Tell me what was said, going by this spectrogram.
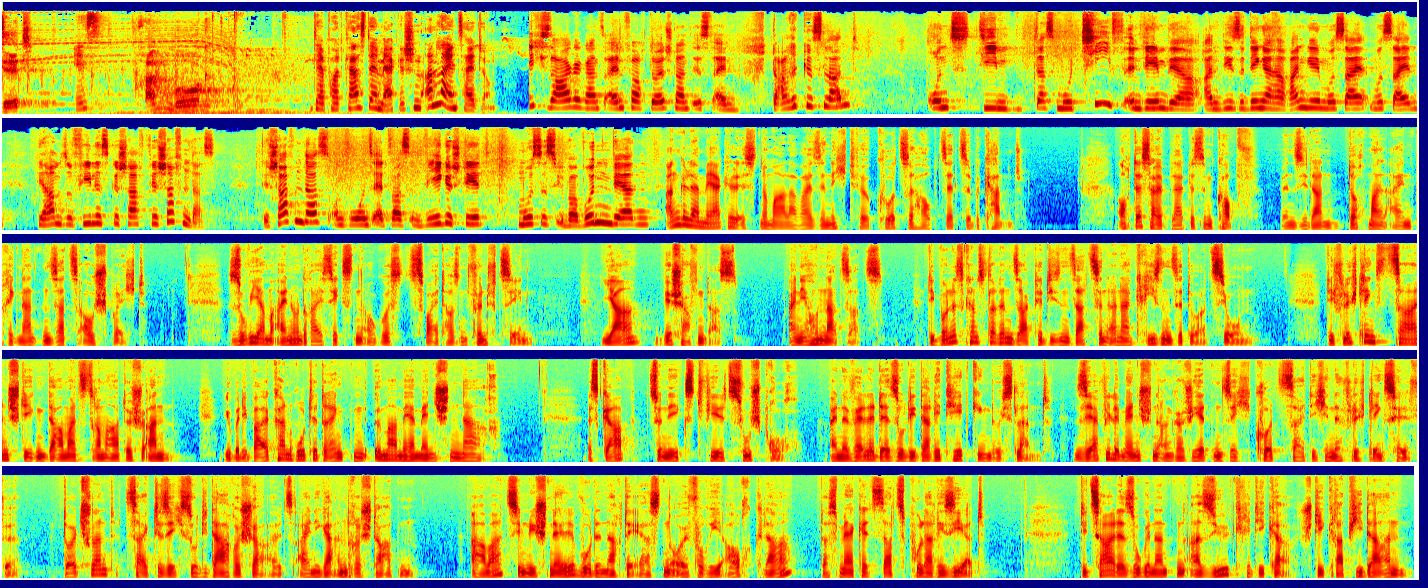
Dit ist Brandenburg. der Podcast der Märkischen Online-Zeitung. Ich sage ganz einfach, Deutschland ist ein starkes Land. Und die, das Motiv, in dem wir an diese Dinge herangehen, muss sein, muss sein, wir haben so vieles geschafft, wir schaffen das. Wir schaffen das und wo uns etwas im Wege steht, muss es überwunden werden. Angela Merkel ist normalerweise nicht für kurze Hauptsätze bekannt. Auch deshalb bleibt es im Kopf, wenn sie dann doch mal einen prägnanten Satz ausspricht. So wie am 31. August 2015. Ja, wir schaffen das. Ein Jahrhundertsatz. Die Bundeskanzlerin sagte diesen Satz in einer Krisensituation. Die Flüchtlingszahlen stiegen damals dramatisch an. Über die Balkanroute drängten immer mehr Menschen nach. Es gab zunächst viel Zuspruch. Eine Welle der Solidarität ging durchs Land. Sehr viele Menschen engagierten sich kurzzeitig in der Flüchtlingshilfe. Deutschland zeigte sich solidarischer als einige andere Staaten. Aber ziemlich schnell wurde nach der ersten Euphorie auch klar, dass Merkels Satz polarisiert. Die Zahl der sogenannten Asylkritiker stieg rapide an.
